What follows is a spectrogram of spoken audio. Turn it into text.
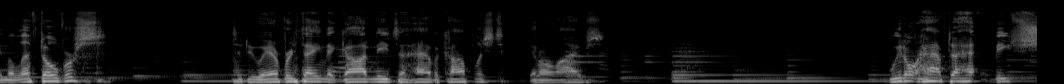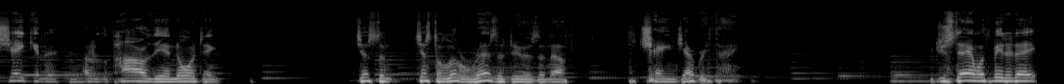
in the leftovers to do everything that God needs to have accomplished in our lives? We don't have to ha- be shaken under the power of the anointing. Just a, just a little residue is enough to change everything. Would you stand with me today?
